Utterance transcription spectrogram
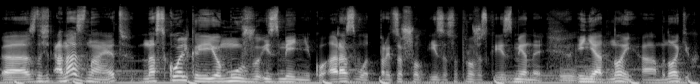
значит, она знает, насколько ее мужу-изменнику, а развод произошел из-за супружеской измены, и не одной, а многих,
